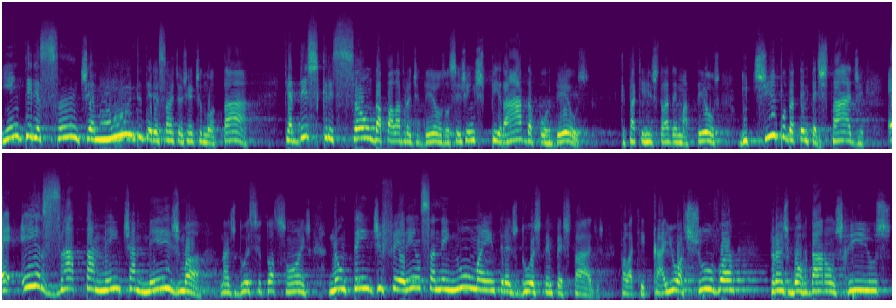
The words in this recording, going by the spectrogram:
E é interessante, é muito interessante a gente notar que a descrição da palavra de Deus, ou seja, inspirada por Deus, que está aqui registrada em Mateus, do tipo da tempestade, é exatamente a mesma nas duas situações. Não tem diferença nenhuma entre as duas tempestades. Fala que caiu a chuva, transbordaram os rios,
